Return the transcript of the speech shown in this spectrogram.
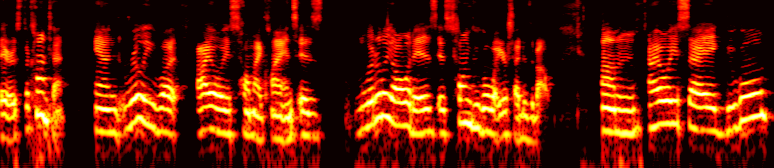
there's the content. And really what i always tell my clients is literally all it is is telling google what your site is about. Um, i always say google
